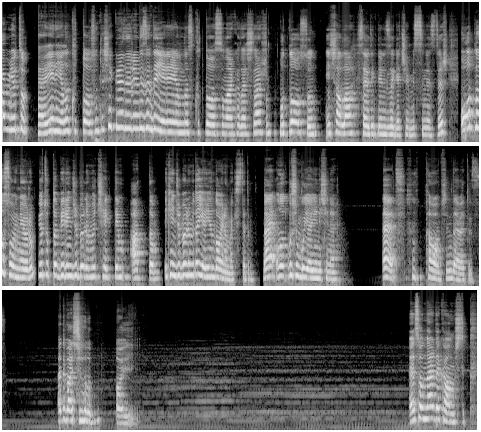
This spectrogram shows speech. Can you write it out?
Selam YouTube. Ee, yeni yılın kutlu olsun. Teşekkür ederim. Sizin de yeni yılınız kutlu olsun arkadaşlar. Mutlu olsun. İnşallah sevdiklerinizle geçirmişsinizdir. Outlast oynuyorum. YouTube'da birinci bölümü çektim, attım. İkinci bölümü de yayında oynamak istedim. Ben unutmuşum bu yayın işini. Evet. tamam şimdi evet biz. Hadi başlayalım. Ay. En son nerede kalmıştık?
